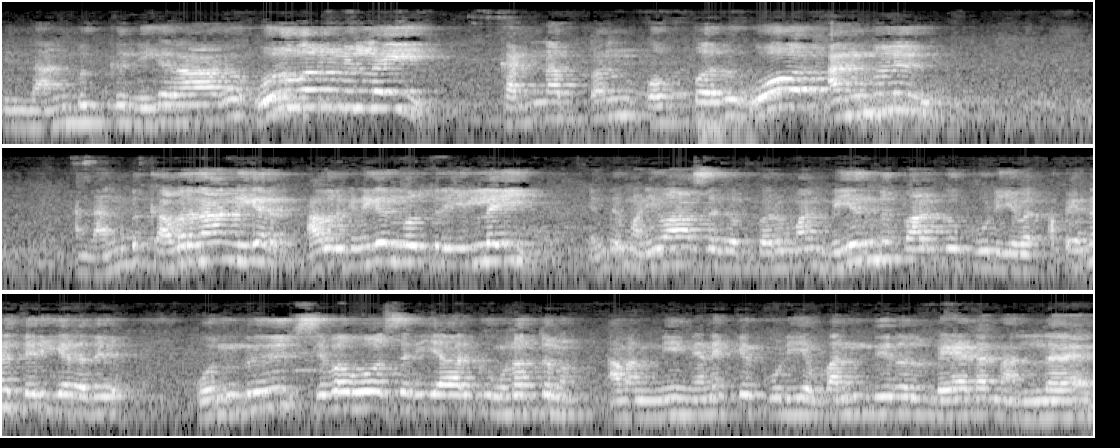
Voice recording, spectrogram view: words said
இந்த அன்புக்கு நிகராக ஒருவரும் இல்லை. கண்ணப்பன் ஒப்பது ஓர் அன்பு. அந்த அன்புக்கு அவர்தான் நிகர். அவருக்கு நிகர் ஒருத்தர் இல்லை. என்று மணிவாசக பெருமான் வியந்து பார்க்கக்கூடியவர். அப்ப என்ன தெரிகிறது? ஒன்று சிவகோசரியாருக்கு உணர்த்தணும். அவன் நீ நினைக்கக்கூடிய வந்திரல் வேடன் அல்ல.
